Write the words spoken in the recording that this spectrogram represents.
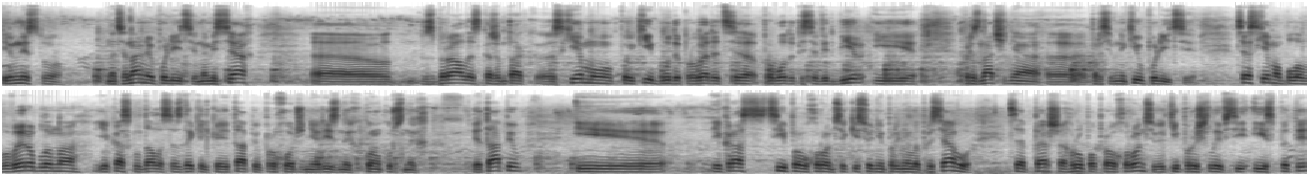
керівництво національної поліції на місцях. Е, Збирали, скажімо так, схему, по якій буде проводитися, відбір і призначення е, працівників поліції. Ця схема була вироблена, яка складалася з декілька етапів проходження різних конкурсних етапів. І якраз ці правоохоронці, які сьогодні прийняли присягу, це перша група правоохоронців, які пройшли всі іспити,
